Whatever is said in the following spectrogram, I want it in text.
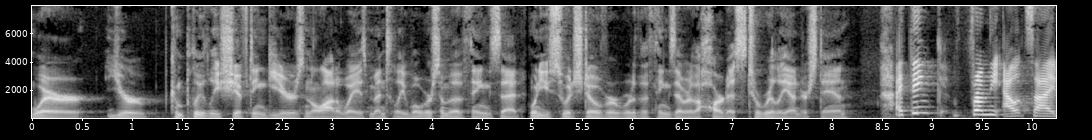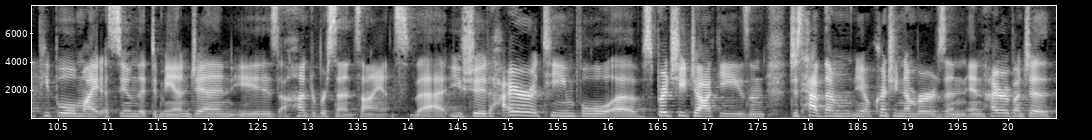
where you're completely shifting gears in a lot of ways mentally, what were some of the things that when you switched over were the things that were the hardest to really understand? I think from the outside, people might assume that demand gen is 100% science, that you should hire a team full of spreadsheet jockeys and just have them, you know, crunching numbers and, and hire a bunch of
